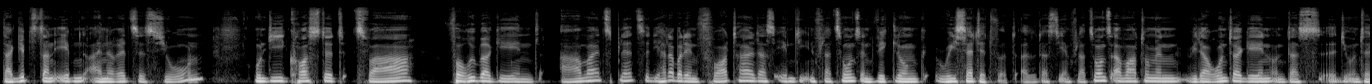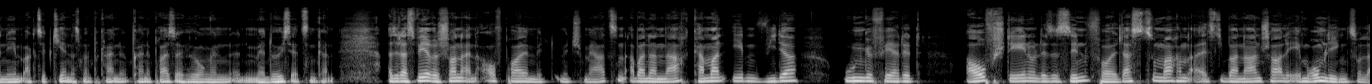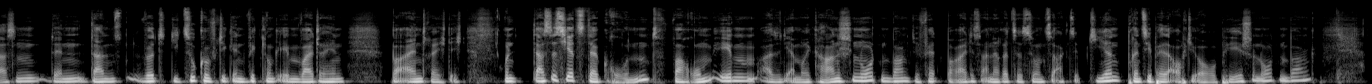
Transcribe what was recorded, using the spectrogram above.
Da gibt es dann eben eine Rezession und die kostet zwar vorübergehend Arbeitsplätze. Die hat aber den Vorteil, dass eben die Inflationsentwicklung resettet wird. Also dass die Inflationserwartungen wieder runtergehen und dass äh, die Unternehmen akzeptieren, dass man keine, keine Preiserhöhungen mehr durchsetzen kann. Also das wäre schon ein Aufprall mit, mit Schmerzen, aber danach kann man eben wieder ungefährdet aufstehen und es ist sinnvoll, das zu machen, als die Bananenschale eben rumliegen zu lassen, denn dann wird die zukünftige Entwicklung eben weiterhin beeinträchtigt. Und das ist jetzt der Grund, warum eben also die amerikanische Notenbank, die Fed bereit ist, eine Rezession zu akzeptieren, prinzipiell auch die europäische Notenbank.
